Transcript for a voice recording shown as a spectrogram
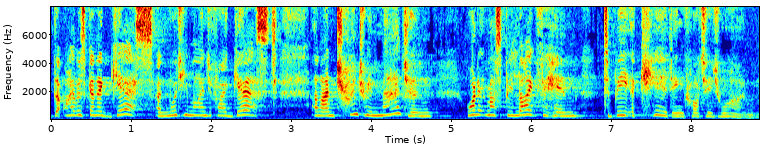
that I was going to guess, and would he mind if I guessed? And I'm trying to imagine what it must be like for him to be a kid in Cottage One.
